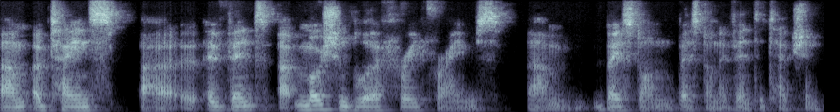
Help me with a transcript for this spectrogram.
um, obtains uh, event uh, motion blur-free frames um, based on based on event detection.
